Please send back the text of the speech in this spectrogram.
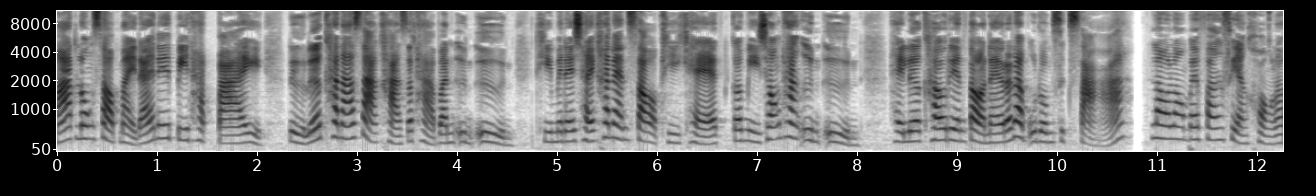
มารถลงสอบใหม่ได้ในปีถัดไป หรือเลือกคณะสาขาสถาบันอื่น ๆ ที่ไม่ได้ใช้คะแนนสอบ TCAT ก็มีช่องทางอื่น ๆ ให้เลือกเข้าเรียนต่อในระดับอุดมศึกษา เราลองไปฟังเสียงของเรา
